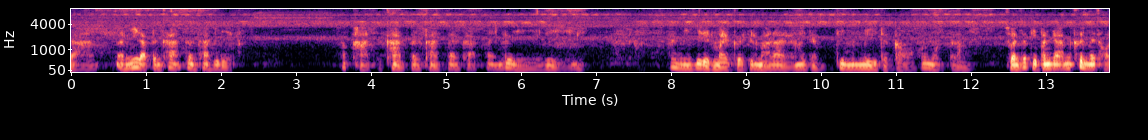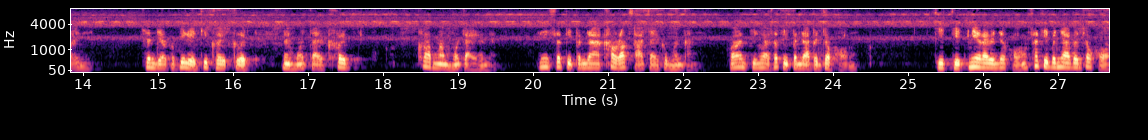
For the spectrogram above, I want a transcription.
ญา อันนี้แหละเป็นค่าเกินค่ากิเลสก็ขาดไปขาดไปขาดไปขาดไปเรื่อยเรื่อยไม่มีกิเลสใหม่เกิดขึ้นมาได้แล้วมีแต่ที่มันมีแต่เก่าก็หมดไปส่วนสติปัญญามันขึ้นไม่ถอยนี่ เช่นเดียวกับกิเลสที่เคยเกิด ในหัวใจเคยครอบงำหัวใจนั่นเนี่ยนี่สติปัญญาเข้ารักษาใจก็เหมือนกัน เพราะจริงว่าสติปัญญาเป็นเจ้าของ จิตจิตมีอะไรเป็นเจ้าของ สติปัญญาเป็นเจ้าของ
